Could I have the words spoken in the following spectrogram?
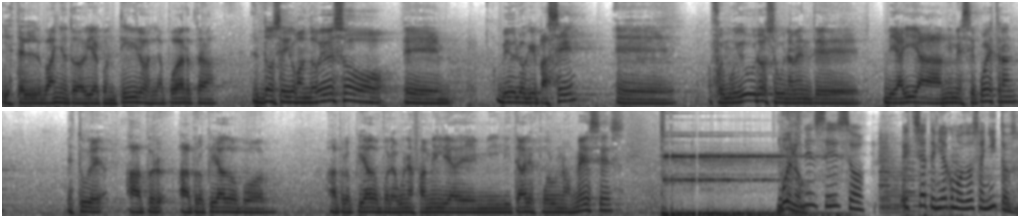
y está el baño todavía con tiros, la puerta. Entonces digo, cuando veo eso, eh, veo lo que pasé. eh, fue muy duro, seguramente de ahí a mí me secuestran. Estuve apro- apropiado por apropiado por alguna familia de militares por unos meses. Bueno. Imagínense eso. Ella tenía como dos añitos.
